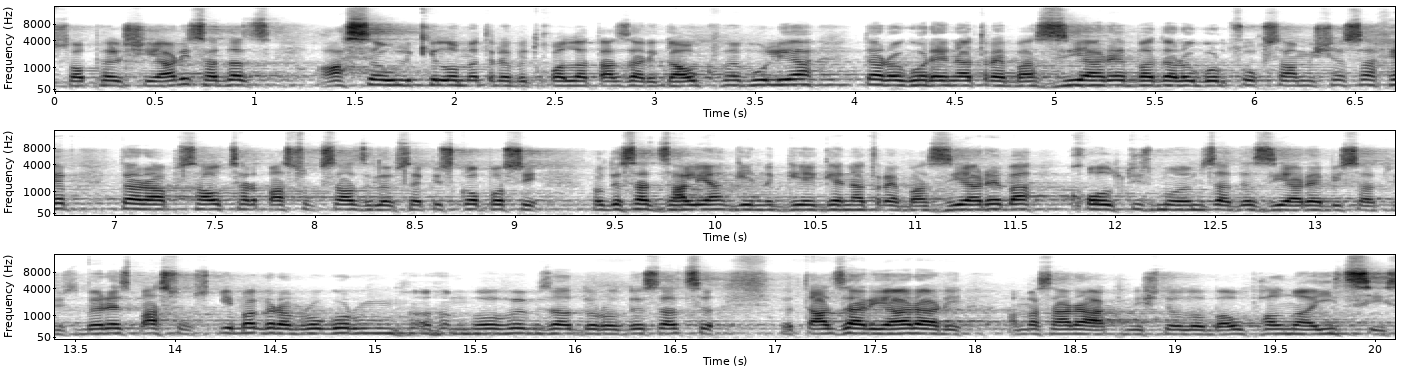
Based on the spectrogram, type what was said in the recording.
სოფელში არის, სადაც ასეული კილომეტრებით ყველა ტაძარი გაუქმებულია და როგორ ენატრება ზიარება და როგორ წუხს ამის შესახებ და რა საოცარ პასუხს პასუხს აძლევს ეპისკოპოსი, როდესაც ძალიან გენატრება ზიარება, ყოველთვის მოემზადა ზიარებისათვის. მე ეს პასუხს კი, მაგრამ როგორ მოემზადო, როდესაც ტაძარი არ არის, ამას არა აქვს მნიშვნელობა, უფალმა იცის.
